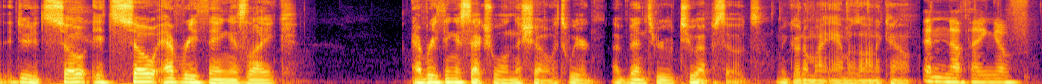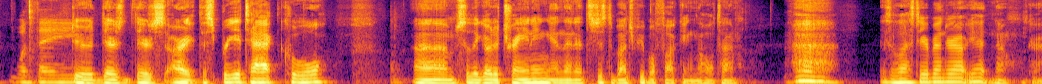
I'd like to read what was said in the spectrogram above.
dude. It's so it's so everything is like everything is sexual in the show. It's weird. I've been through two episodes. Let me go to my Amazon account. and nothing of what they Dude, there's there's all right, the spree attack, cool. Um, so they go to training and then it's just a bunch of people fucking the whole time. Is the last airbender out yet? No. Okay.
